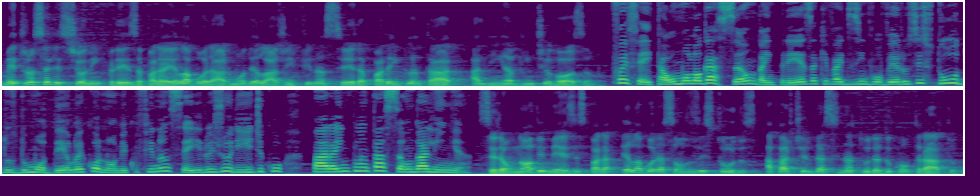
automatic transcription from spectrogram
Metrô seleciona empresa para elaborar modelagem financeira para implantar a linha 20 Rosa. Foi feita a homologação da empresa que vai desenvolver os estudos do modelo econômico, financeiro e jurídico para a implantação da linha. Serão nove meses para elaboração dos estudos, a partir da assinatura do contrato.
